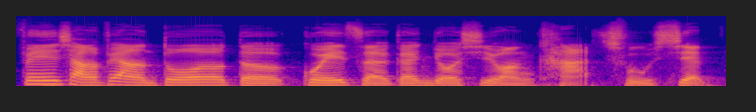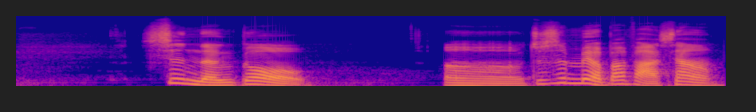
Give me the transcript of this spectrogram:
非常非常多的规则跟游戏王卡出现，是能够呃，就是没有办法像。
